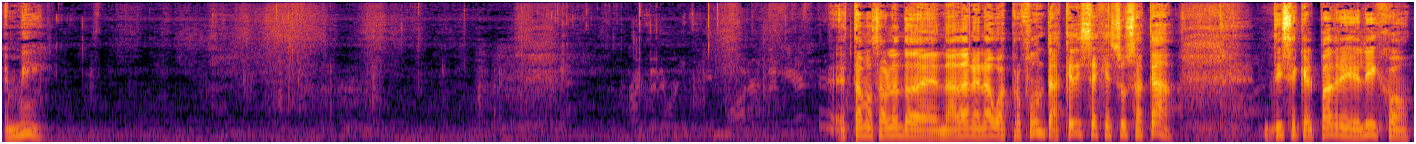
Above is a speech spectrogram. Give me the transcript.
en mí. Estamos hablando de nadar en aguas profundas. ¿Qué dice Jesús acá? Dice que el Padre y el Hijo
